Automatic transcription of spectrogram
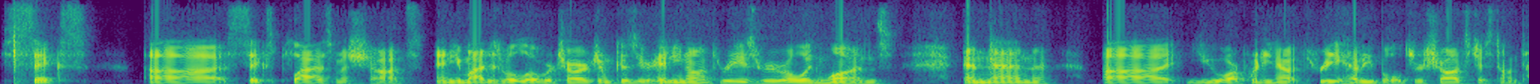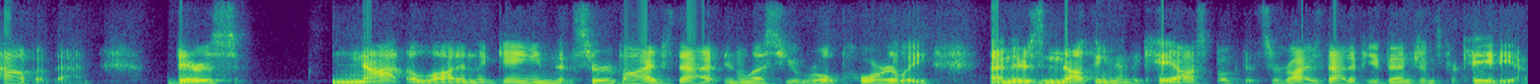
six uh, six plasma shots, and you might as well overcharge them because you're hitting on threes, rerolling ones, and then uh, you are putting out three heavy bolter shots just on top of that. There's not a lot in the game that survives that unless you roll poorly, and there's nothing in the Chaos book that survives that if you Vengeance for Cadia.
